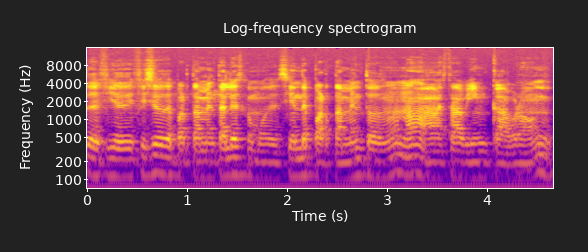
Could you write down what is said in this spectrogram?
edificios departamentales como de 100 departamentos, ¿no? No, ah, estaba bien cabrón.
